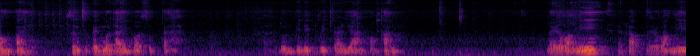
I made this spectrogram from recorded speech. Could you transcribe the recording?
ต่อไป ซึ่งจะเป็นเมื่อใดก็สุดแต่ดุลพินิษวิจารณญาณของท่าน ในระหว่างนี้นะครับ ในระหว่างนี้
